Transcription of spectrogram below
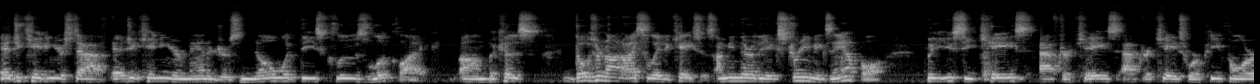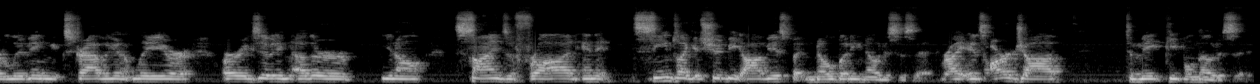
educating your staff, educating your managers, know what these clues look like um, because those are not isolated cases. I mean, they're the extreme example, but you see case after case after case where people are living extravagantly or or exhibiting other, you know, signs of fraud, and it seems like it should be obvious, but nobody notices it, right? And it's our job to make people notice it.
